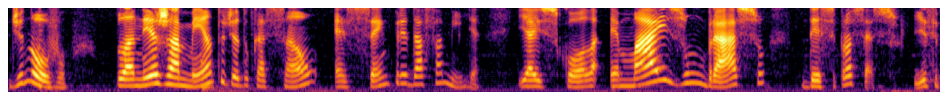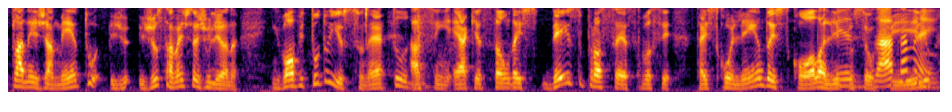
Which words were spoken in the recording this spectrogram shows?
De novo, planejamento de educação é sempre da família. E a escola é mais um braço desse processo. E esse planejamento, ju- justamente, né, Juliana, envolve tudo isso, né? Tudo. Assim, é a questão da, es- desde o processo que você está escolhendo a escola ali para o seu filho,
